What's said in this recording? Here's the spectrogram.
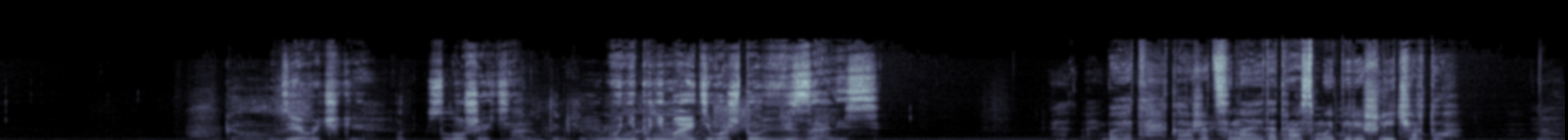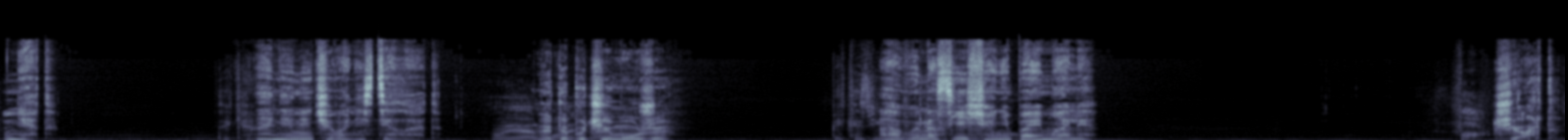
Девочки, слушайте. Вы не понимаете, во что ввязались. Бет, кажется, на этот раз мы перешли черту. Нет. Они ничего не сделают. Это почему же? А вы нас еще не поймали. Черт.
